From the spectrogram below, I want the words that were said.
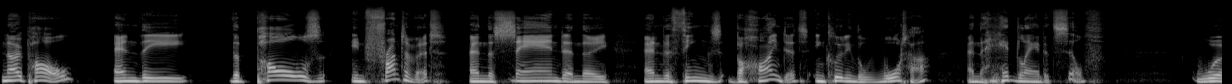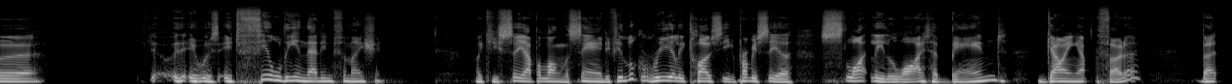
no pole, and the the poles in front of it and the sand and the and the things behind it, including the water and the headland itself, were it was it filled in that information. Like you see up along the sand, if you look really closely, you can probably see a slightly lighter band going up the photo, but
